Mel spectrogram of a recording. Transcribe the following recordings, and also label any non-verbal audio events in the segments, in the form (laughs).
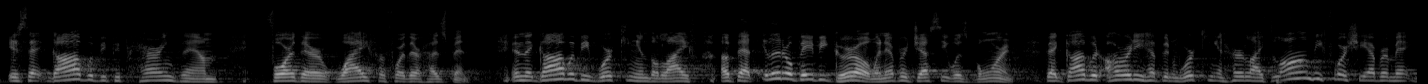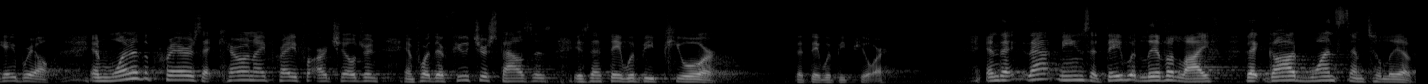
is that God would be preparing them for their wife or for their husband. And that God would be working in the life of that little baby girl whenever Jesse was born. That God would already have been working in her life long before she ever met Gabriel. And one of the prayers that Carol and I pray for our children and for their future spouses is that they would be pure. That they would be pure. And that, that means that they would live a life that God wants them to live.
